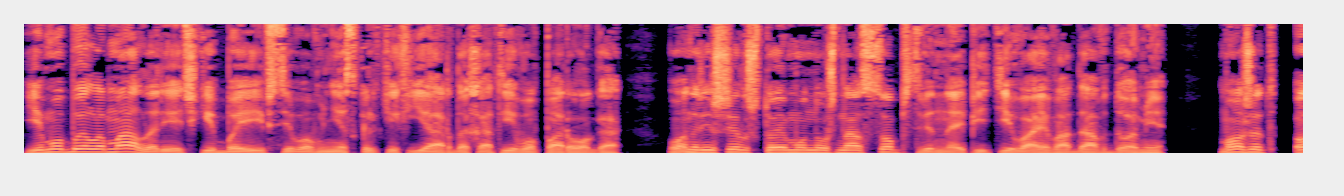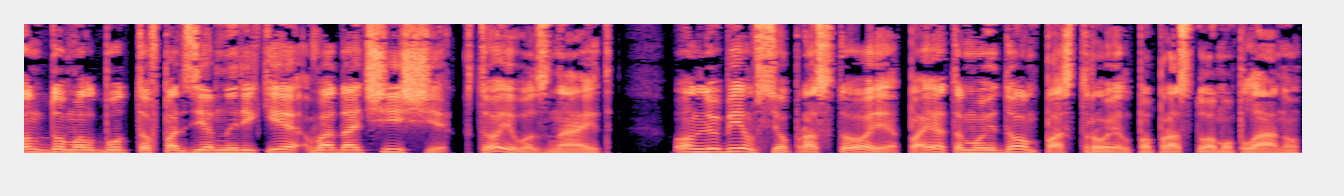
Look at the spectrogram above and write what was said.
Ему было мало речки Бэй всего в нескольких ярдах от его порога. Он решил, что ему нужна собственная питьевая вода в доме. Может, он думал, будто в подземной реке вода чище, кто его знает. Он любил все простое, поэтому и дом построил по простому плану.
